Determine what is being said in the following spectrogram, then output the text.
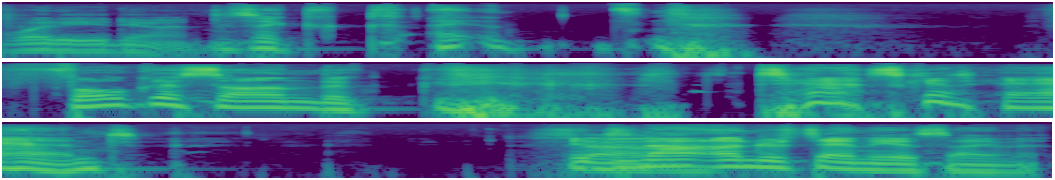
what are you doing? It's like I, focus on the task at hand. It's So, not understand the assignment.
